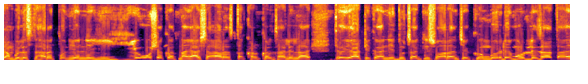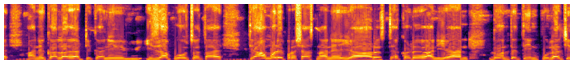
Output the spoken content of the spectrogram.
ॲम्ब्युलन्स धारक पण येणे येऊ शकत नाही अशा हा रस्ता खळखळ झालेला आहे. तर या ठिकाणी दुचाकी स्वारांचे कंबरडे मोडले जात आहे. अनेकाला या ठिकाणी इजा पोहोचत आहे. त्यामुळे प्रशासनाने या रस्त्याकडे आणि या दोन ते तीन पुलाची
